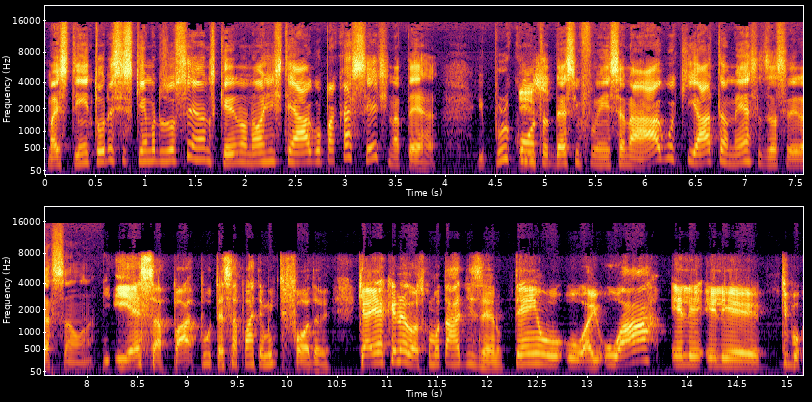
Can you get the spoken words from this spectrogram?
Mas tem todo esse esquema dos oceanos. Querendo ou não, a gente tem água pra cacete na Terra. E por conta Isso. dessa influência na água que há também essa desaceleração, né? E- essa parte, puta, essa parte é muito foda, velho. Que aí é aquele negócio, como eu tava dizendo, tem o, o, aí, o ar, ele, ele, tipo,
